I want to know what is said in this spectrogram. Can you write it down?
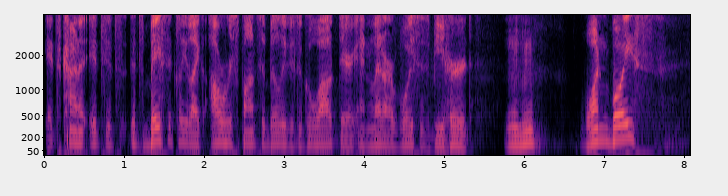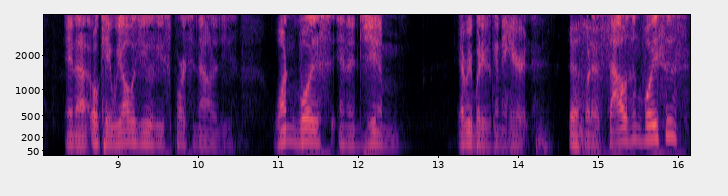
It's kind of it's it's it's basically like our responsibility to go out there and let our voices be heard. Mm-hmm. One voice, and okay, we always use these sports analogies. One voice in a gym, everybody's going to hear it. Yes. But a thousand voices,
